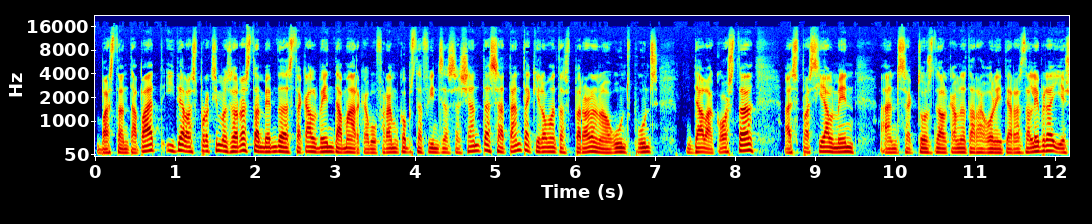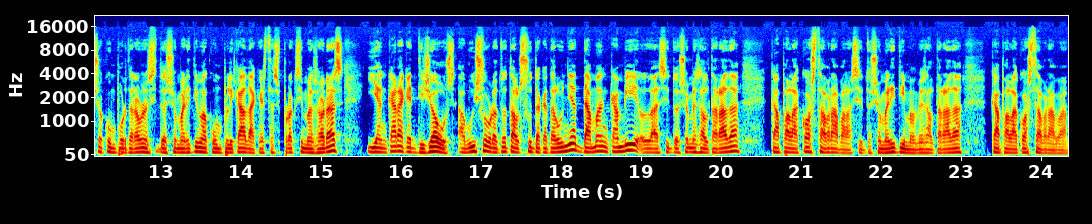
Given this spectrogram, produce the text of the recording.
bastant tapat i de les pròximes hores també hem de destacar el vent de mar, que bufarà amb cops de fins a 60-70 km per hora en alguns punts de la costa, especialment en sectors del Camp de Tarragona i Terres de l'Ebre, i això comportarà una situació marítima marítima complicada aquestes pròximes hores i encara aquest dijous, avui sobretot al sud de Catalunya, demà en canvi la situació més alterada cap a la Costa Brava, la situació marítima més alterada cap a la Costa Brava.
